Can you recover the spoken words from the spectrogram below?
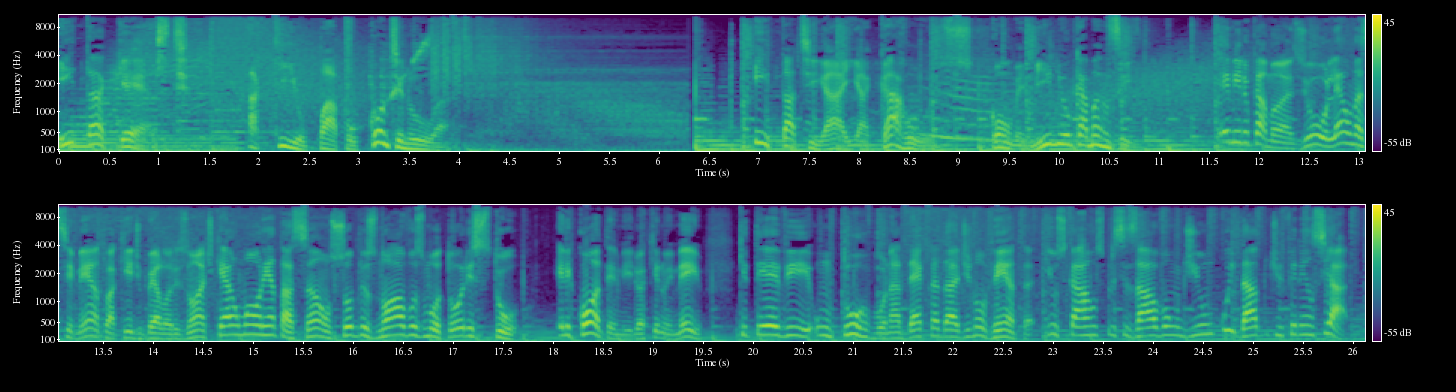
Itacast. Aqui o papo continua. Itatiaia Carros, com Emílio Camanzi. Emílio Camanzi, o Léo Nascimento, aqui de Belo Horizonte, quer uma orientação sobre os novos motores turbo. Ele conta, Emílio, aqui no e-mail, que teve um turbo na década de 90 e os carros precisavam de um cuidado diferenciado.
